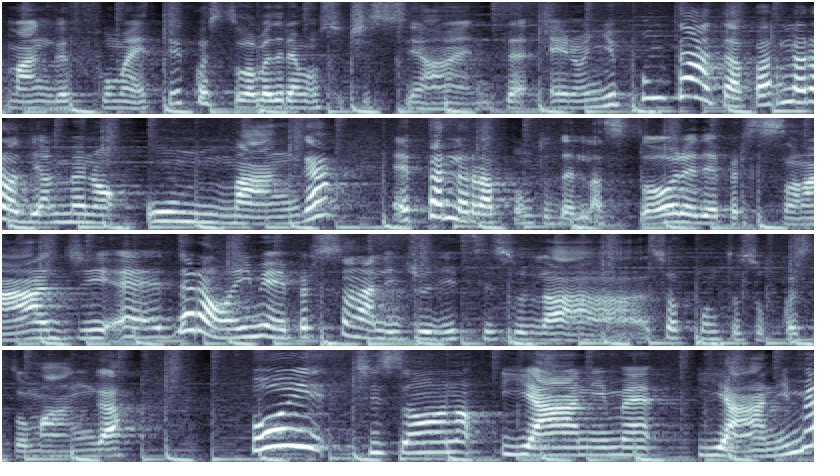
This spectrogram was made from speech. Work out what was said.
manga e fumetti e questo lo vedremo successivamente. E in ogni puntata parlerò di almeno un manga e parlerò appunto della storia, dei personaggi e darò i miei personali giudizi sulla, su, appunto su questo manga. Poi ci sono gli anime. Gli anime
